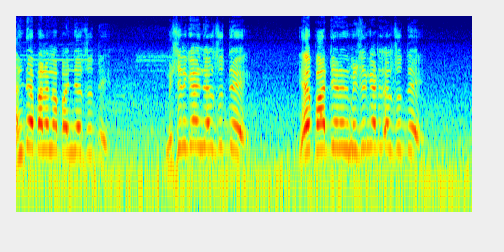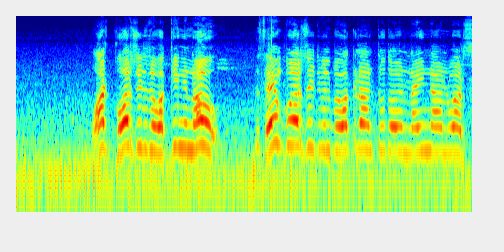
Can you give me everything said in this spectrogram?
అంతే బలంగా పనిచేస్తుంది. మిషన్కి ఏం తెలుస్తుంది? ఏ పార్టీ అనేది మిషన్కి అయితే తెలుస్తుంది? What force it is working in now the same force it will be worked on two thousand nine onwards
